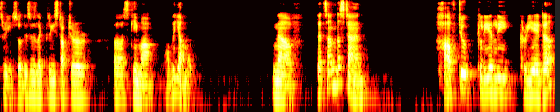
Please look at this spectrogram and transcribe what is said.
three. So this is like three structure uh, schema of the YAML. Now let's understand how to clearly create a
